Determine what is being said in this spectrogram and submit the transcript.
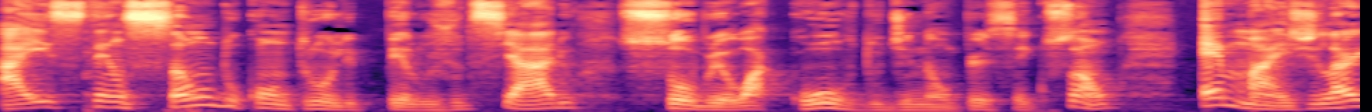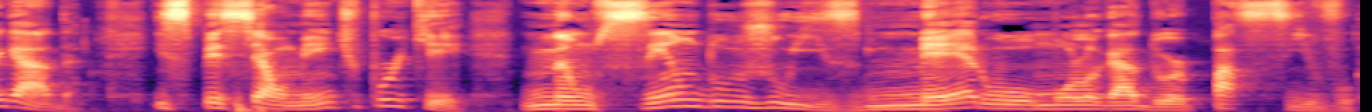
a extensão do controle pelo judiciário sobre o acordo de não persecução é mais de largada, especialmente porque, não sendo o juiz mero homologador passivo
